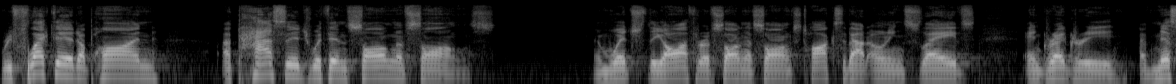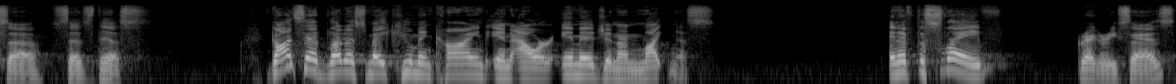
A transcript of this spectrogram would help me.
reflected upon a passage within Song of Songs in which the author of Song of Songs talks about owning slaves. And Gregory of Nyssa says this God said, Let us make humankind in our image and unlikeness. And if the slave, Gregory says,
